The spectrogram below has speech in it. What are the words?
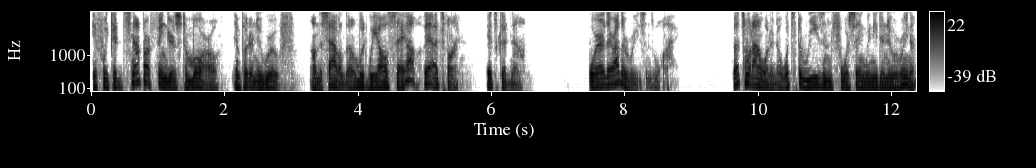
If we could snap our fingers tomorrow and put a new roof on the Saddledome, would we all say, oh, yeah, it's fine. It's good now? Where are there other reasons why? That's what I want to know. What's the reason for saying we need a new arena?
